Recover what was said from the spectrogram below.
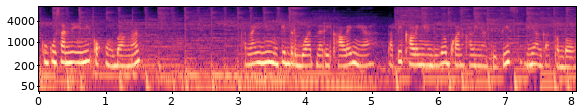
Kukusannya ini kokoh banget karena ini mungkin terbuat dari kaleng ya, tapi kalengnya juga bukan kaleng yang tipis, ini agak tebal.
